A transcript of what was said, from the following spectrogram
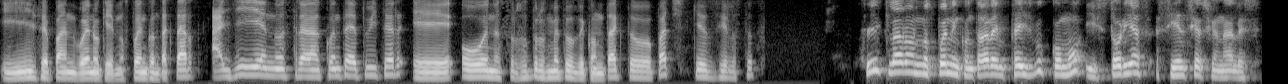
Y sepan, bueno, que nos pueden contactar allí en nuestra cuenta de Twitter eh, o en nuestros otros métodos de contacto. Patch, ¿quieres decirlos tú? Sí, claro, nos pueden encontrar en Facebook como Historias Cienciacionales,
